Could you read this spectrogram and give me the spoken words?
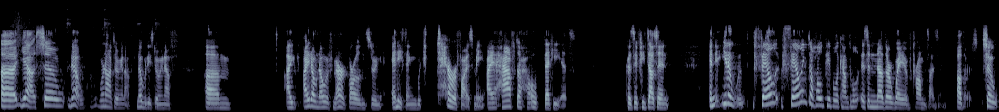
uh, yeah. So no, we're not doing enough. Nobody's doing enough. Um, I I don't know if Merrick Garland's doing anything, which terrifies me. I have to hope that he is, because if he doesn't, and you know, fail failing to hold people accountable is another way of traumatizing others. So,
